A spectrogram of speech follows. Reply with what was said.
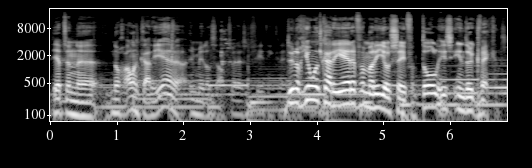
Je hebt een, uh, nogal een carrière inmiddels al, 2014. Kreeg. De nog jonge carrière van Marie-José van Tol is indrukwekkend.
